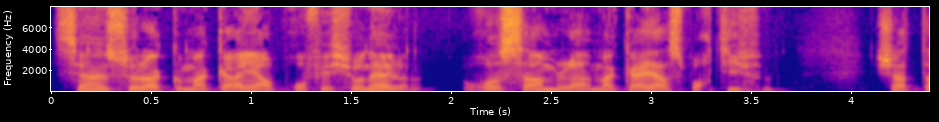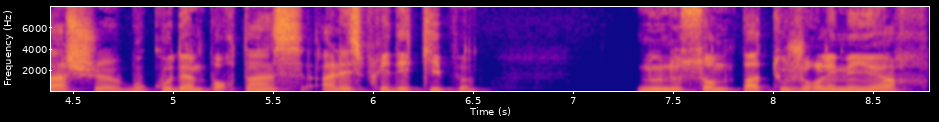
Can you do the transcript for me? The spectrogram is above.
C'est en cela que ma carrière professionnelle ressemble à ma carrière sportive. J'attache beaucoup d'importance à l'esprit d'équipe. Nous ne sommes pas toujours les meilleurs,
